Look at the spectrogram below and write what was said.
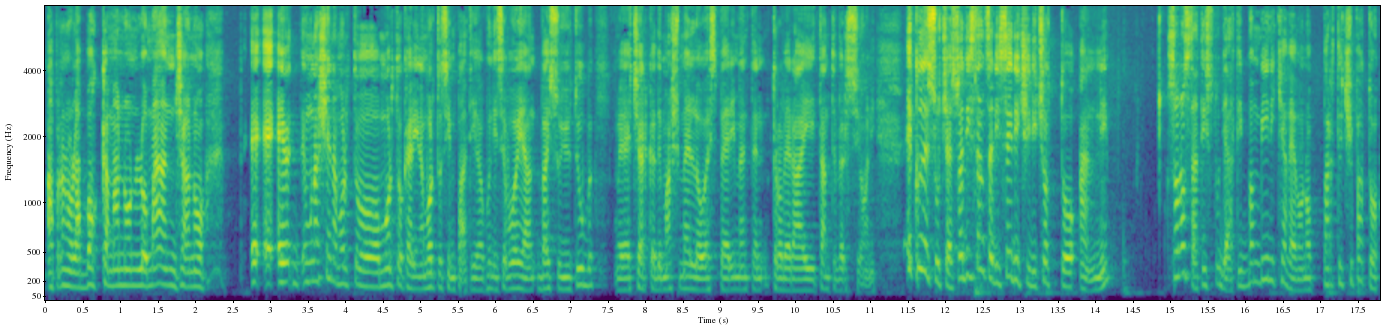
aprono la bocca ma non lo mangiano, è, è, una scena molto, molto carina, molto simpatica, quindi se vuoi vai su YouTube, eh, cerca The Marshmallow Experiment e troverai tante versioni. E cosa è successo? A distanza di 16-18 anni sono stati studiati i bambini che avevano partecipato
